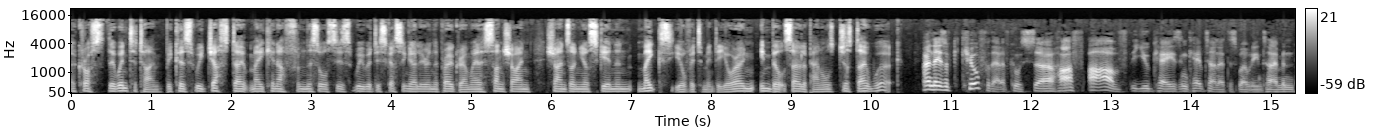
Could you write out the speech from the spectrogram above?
across the winter time because we just don't make enough from the sources we were discussing earlier in the program, where sunshine shines on your skin and makes your vitamin D. Your own inbuilt solar panels just don't work. And there's a cure for that, of course. Uh, half of the UK is in Cape Town at this moment in time, and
